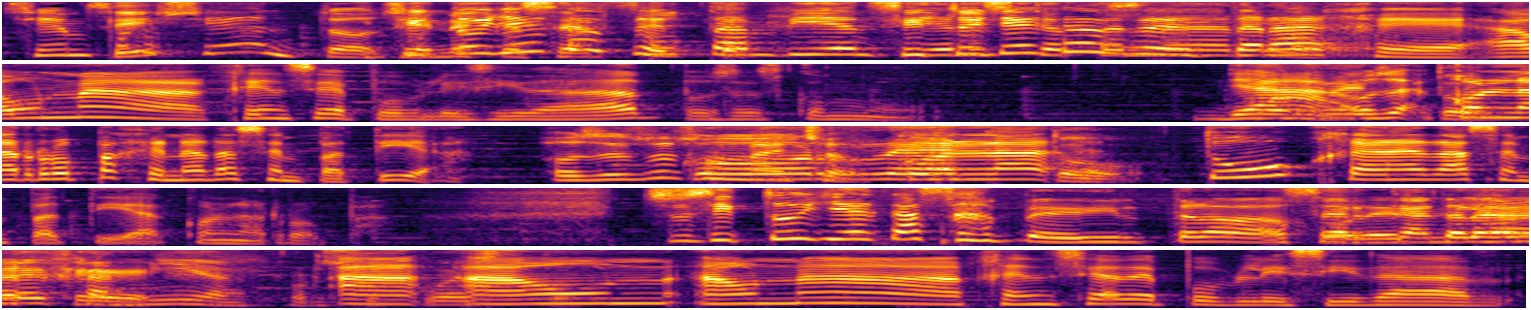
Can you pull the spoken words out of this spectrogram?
100%. ¿sí? Si tú llegas, de, tú también si tú llegas de traje a una agencia de publicidad, pues es como ya, o sea, con la ropa generas empatía. O sea, eso es un hecho. Con la- tú generas empatía con la ropa. Entonces, si tú llegas a pedir trabajo de traje lejanía, por. A, un- a una agencia de publicidad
